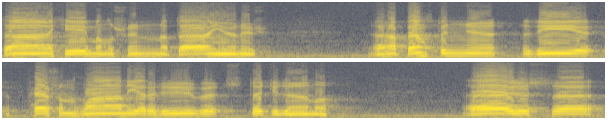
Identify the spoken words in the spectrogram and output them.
Ta che manushin na ta yunish, ha di person van er huve stuttigum, eh, agus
